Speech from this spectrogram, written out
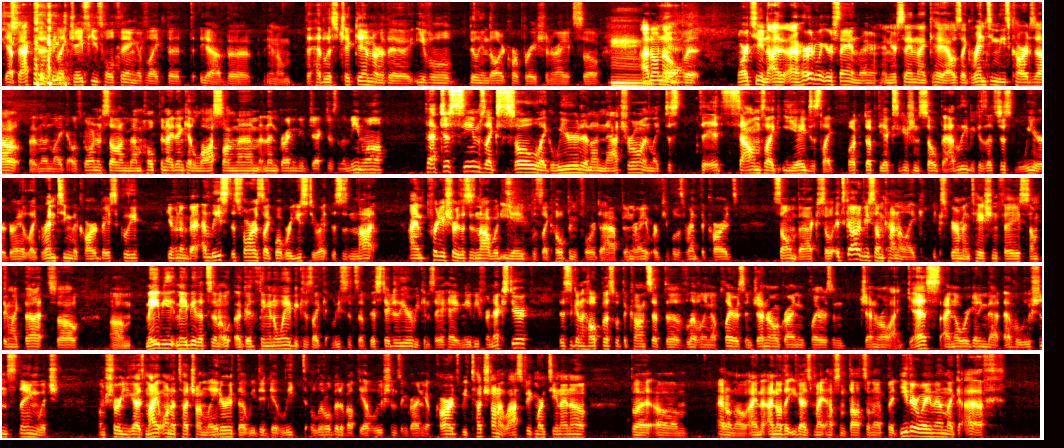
Yeah, back to like JP's whole thing of like the yeah the you know the headless chicken or the evil billion dollar corporation, right? So Mm, I don't know, Yeah. but Martin, I, I heard what you're saying there, and you're saying like, hey, I was like renting these cards out, and then like I was going and selling them, hoping I didn't get lost on them, and then grinding the objectives in the meanwhile. That just seems like so like weird and unnatural, and like just it sounds like EA just like fucked up the execution so badly because that's just weird, right? Like renting the card basically, giving them back at least as far as like what we're used to, right? This is not. I'm pretty sure this is not what EA was like hoping for to happen, right? Where people just rent the cards sell them back. So it's got to be some kind of like experimentation phase, something like that. So um, maybe maybe that's an, a good thing in a way because like at least it's at this stage of the year we can say, hey, maybe for next year this is going to help us with the concept of leveling up players in general, grinding players in general. I guess I know we're getting that evolutions thing, which I'm sure you guys might want to touch on later. That we did get leaked a little bit about the evolutions and grinding up cards. We touched on it last week, Martine. I know, but um, I don't know. I, I know that you guys might have some thoughts on that, but either way, man, like uh,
